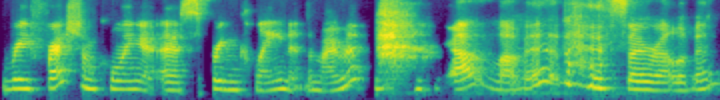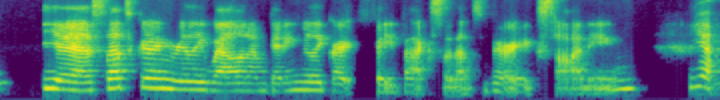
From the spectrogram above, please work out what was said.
refresh. I'm calling it a spring clean at the moment. Yeah. Love it. so relevant. yeah, so that's going really well, and I'm getting really great feedback. So that's very exciting. Yeah.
